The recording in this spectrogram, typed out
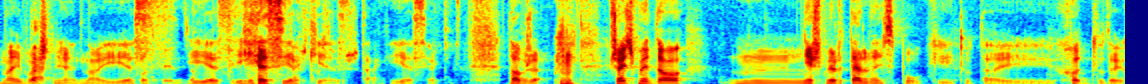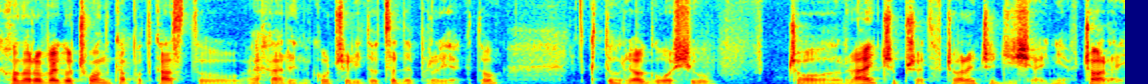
No i tak, właśnie, tak, no i jest, i jest, i jest jak jest. Tak, jest jak jest. Dobrze, przejdźmy do mm, nieśmiertelnej spółki, tutaj, ho, tutaj honorowego członka podcastu Echa Rynku, czyli do CD Projektu, który ogłosił wczoraj, czy przedwczoraj, czy dzisiaj, nie, wczoraj,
